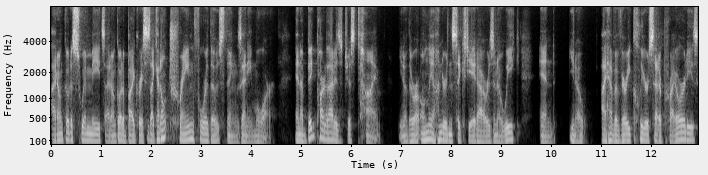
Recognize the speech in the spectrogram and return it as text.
I don't go to swim meets, I don't go to bike races, like I don't train for those things anymore. And a big part of that is just time. You know, there are only 168 hours in a week and you know, I have a very clear set of priorities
